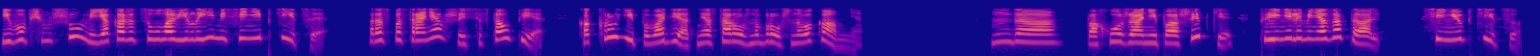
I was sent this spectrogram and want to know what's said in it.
и в общем шуме я, кажется, уловила имя синей птицы, распространявшейся в толпе, как круги по воде от неосторожно брошенного камня. Да, похоже, они по ошибке приняли меня за таль, синюю птицу,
